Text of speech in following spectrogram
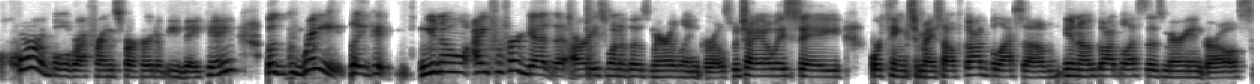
horrible reference for her to be making, but great. Like, you know, I forget that Ari's one of those Marilyn girls, which I always say or think to myself, God bless them. You know, God bless those Marion girls,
